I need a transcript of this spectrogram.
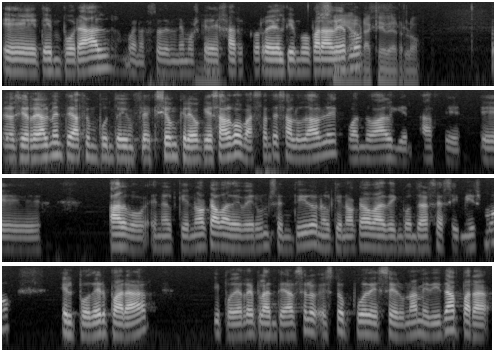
eh, temporal. Bueno, esto tendremos que dejar correr el tiempo para verlo. Habrá que verlo. Pero si realmente hace un punto de inflexión, creo que es algo bastante saludable cuando alguien hace eh, algo en el que no acaba de ver un sentido, en el que no acaba de encontrarse a sí mismo, el poder parar y poder replanteárselo. Esto puede ser una medida para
